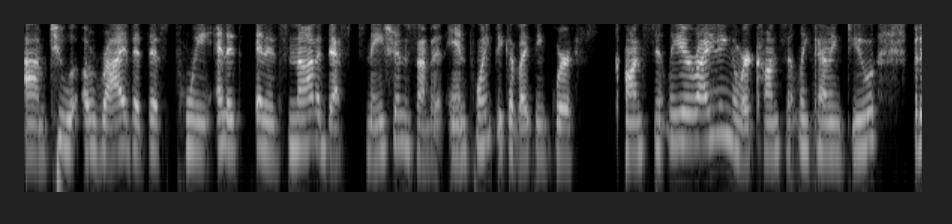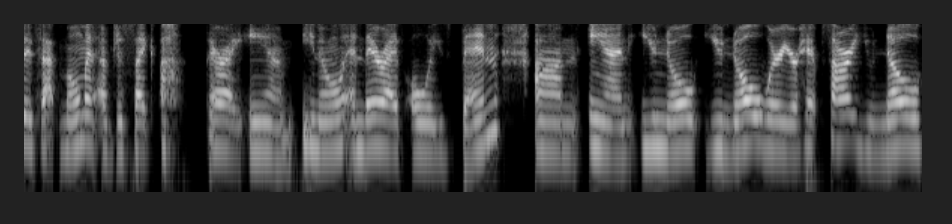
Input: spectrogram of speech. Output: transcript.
um, to arrive at this point, and it and it's not a destination, it's not an endpoint because I think we're constantly arriving and we're constantly coming to, but it's that moment of just like, oh, there I am, you know, and there I've always been. Um, and you know, you know where your hips are, you know,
